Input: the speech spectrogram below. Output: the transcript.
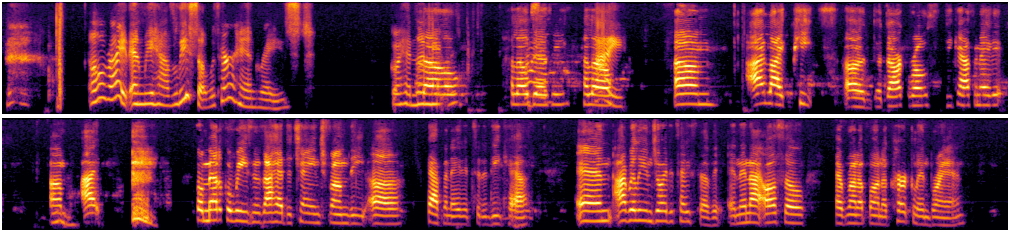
All right, and we have Lisa with her hand raised. Go ahead and Hello. Hello, Hi. Desi. Hello. Hi. Um, I like Peet's, uh, the dark roast decaffeinated. Um, I, for medical reasons, I had to change from the uh, caffeinated to the decaf, and I really enjoy the taste of it. And then I also have run up on a Kirkland brand,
